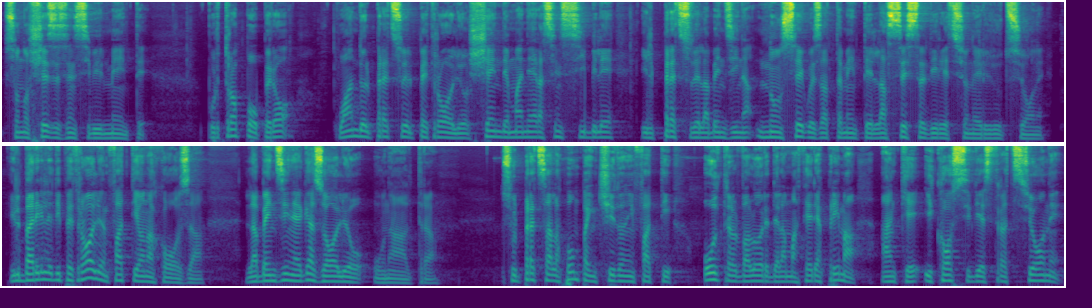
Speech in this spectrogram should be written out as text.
sono scese sensibilmente. Purtroppo però quando il prezzo del petrolio scende in maniera sensibile il prezzo della benzina non segue esattamente la stessa direzione di riduzione. Il barile di petrolio infatti è una cosa, la benzina e il gasolio un'altra. Sul prezzo alla pompa incidono infatti, oltre al valore della materia prima, anche i costi di estrazione,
